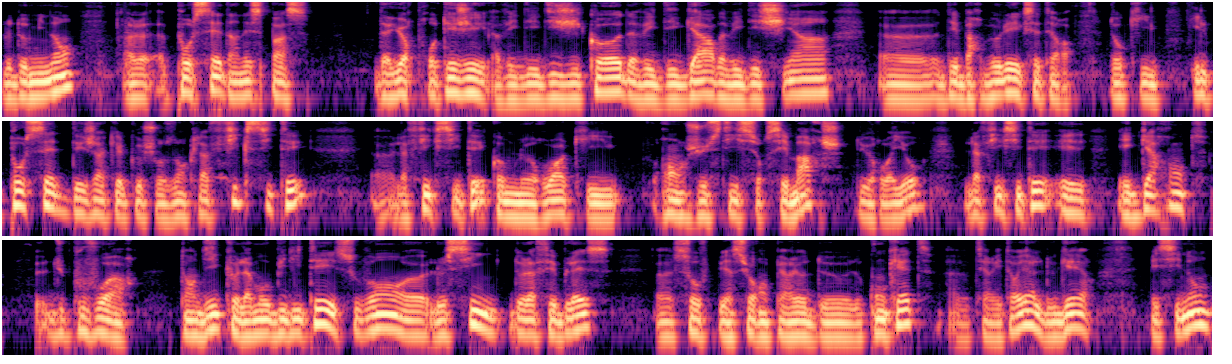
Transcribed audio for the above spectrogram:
Le dominant euh, possède un espace d'ailleurs protégé, avec des digicodes, avec des gardes, avec des chiens, des barbelés, etc. Donc il, il, possède déjà quelque chose. Donc la fixité, euh, la fixité, comme le roi qui rend justice sur ses marches du royaume, la fixité est, garante euh, du pouvoir, tandis que la mobilité est souvent euh, le signe de la faiblesse, sauf bien sûr en période de, conquête territoriale, de guerre, mais sinon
